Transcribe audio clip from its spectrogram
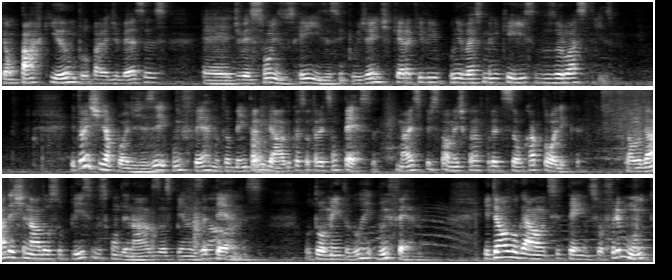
Que é um parque amplo para diversas é, diversões, os reis assim por diante, que era aquele universo maniqueísta do zoroastrismo. Então a gente já pode dizer que o inferno também está ligado com essa tradição persa, mas principalmente com a tradição católica, que é um lugar destinado ao suplício dos condenados às penas eternas, o tormento do, do inferno. Então é um lugar onde se tem de sofrer muito,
